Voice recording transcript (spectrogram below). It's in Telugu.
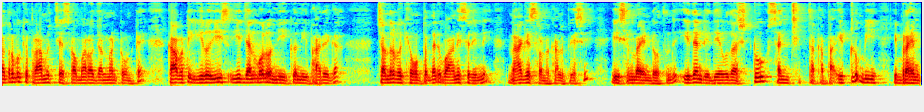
చంద్రముఖి ప్రామిస్ చేసావు మరో జన్మంటూ ఉంటే కాబట్టి ఈరోజు ఈ ఈ జన్మలో నీకు నీ భార్యగా చంద్రముఖి ఉంటుందని వాణిశ్రీని నాగేశ్వరుని కలిపేసి ఈ సినిమా ఎండ్ అవుతుంది. ఇదండి దేవదాస్ టూ సంక్షిప్త కథ. ఇట్లు మీ ఇబ్రాహిం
